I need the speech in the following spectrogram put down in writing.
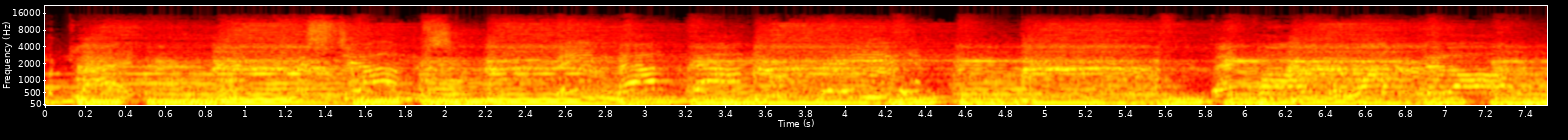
But like good Christians, they knelt down to pray. Thank God children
